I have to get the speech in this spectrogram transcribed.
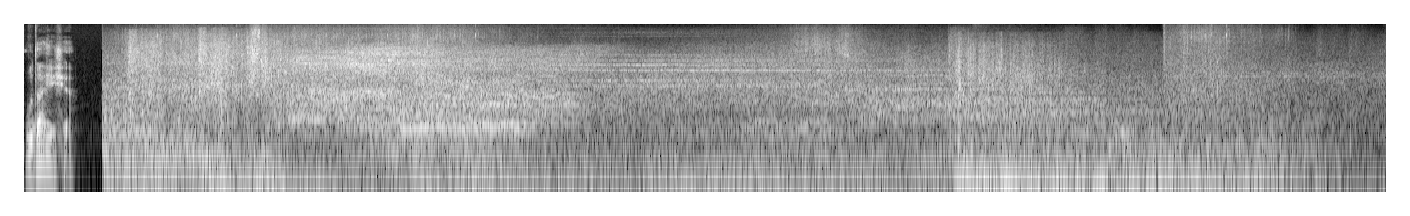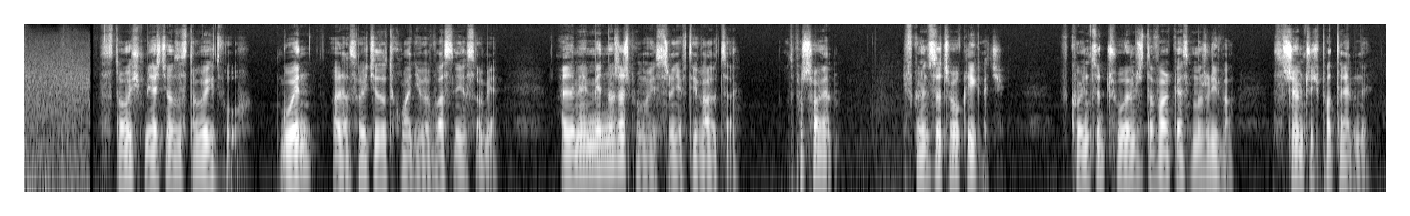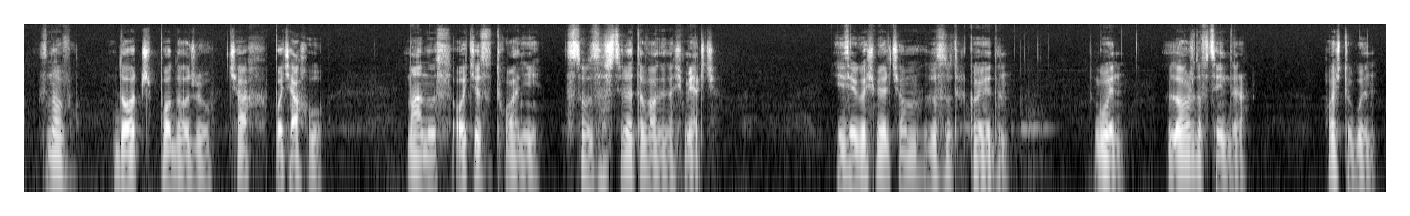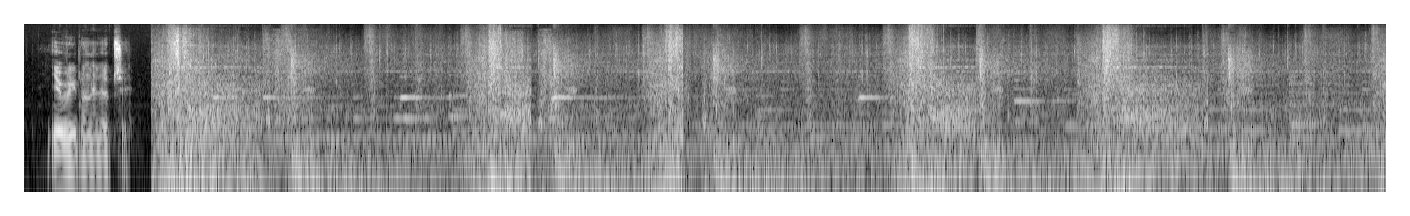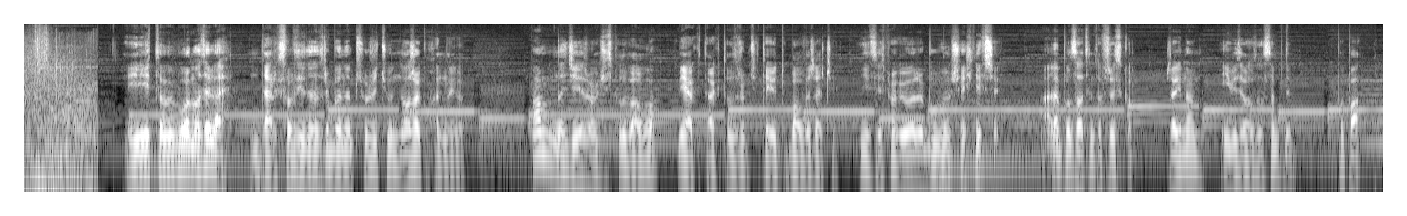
udaje się. Tą śmiercią zostało ich dwóch. Gwyn oraz ojciec otchłani we własnej osobie. Ale miałem jedną rzecz po mojej stronie w tej walce. Odpocząłem. I w końcu zaczęło klikać. W końcu czułem, że ta walka jest możliwa. Zacząłem czuć paterny. Znowu. Dodge po dodżu, ciach po ciachu. Manus, ojciec otchłani, został zasztyletowany na śmierć. I z jego śmiercią został tylko jeden. Gwyn, Lord of Cinder. Chodź tu, Gwyn. Niech wygra najlepszy. I to by było na tyle. Dark Souls 1 zrobione przy użyciu noża kuchennego. Mam nadzieję, że Wam się spodobało. Jak tak, to zróbcie te YouTube'owe rzeczy. Nic nie sprawiło, że byłbym szczęśliwszy. Ale poza tym to wszystko. Żegnam i widzę Was w następnym. Pa pa.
